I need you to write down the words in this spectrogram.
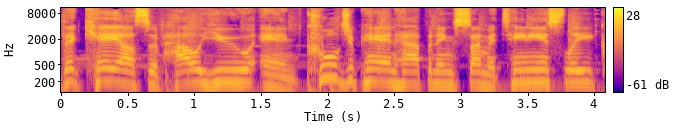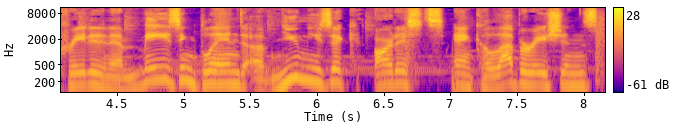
the chaos of Hallyu and Cool Japan happening simultaneously created an amazing blend of new music, artists, and collaborations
